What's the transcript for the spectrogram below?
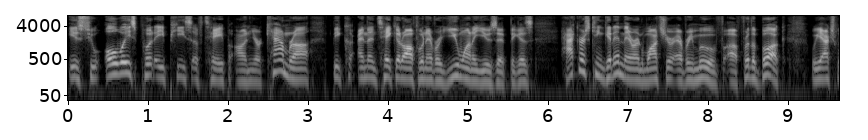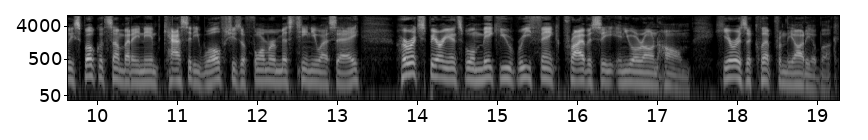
is to always put a piece of tape on your camera bec- and then take it off whenever you want to use it because hackers can get in there and watch your every move. Uh, for the book, we actually spoke with somebody named Cassidy Wolf. She's a former Miss Teen USA. Her experience will make you rethink privacy in your own home. Here is a clip from the audiobook.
